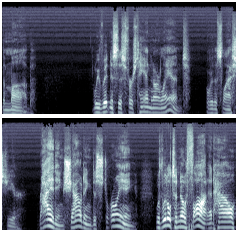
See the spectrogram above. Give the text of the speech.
the mob. We've witnessed this firsthand in our land over this last year rioting, shouting, destroying, with little to no thought at how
